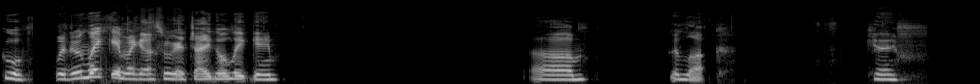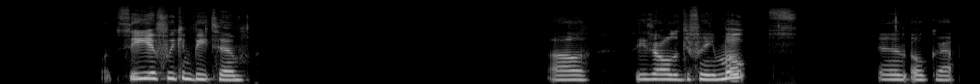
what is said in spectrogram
cool. We're doing late game, I guess. We're gonna try to go late game. Um, Good luck. Okay. Let's see if we can beat him. Uh, these are all the different emotes. And, oh crap.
